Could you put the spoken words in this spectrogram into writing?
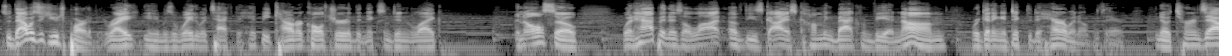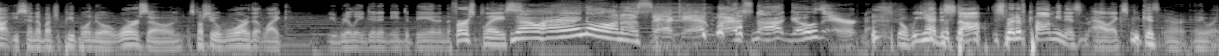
So that was a huge part of it, right? It was a way to attack the hippie counterculture that Nixon didn't like. And also, what happened is a lot of these guys coming back from Vietnam were getting addicted to heroin over there. You know, it turns out you send a bunch of people into a war zone, especially a war that like we really didn't need to be in in the first place. Now, hang on a second. Let's not go there. No, we had to stop the spread of communism, Alex, because all right, anyway.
